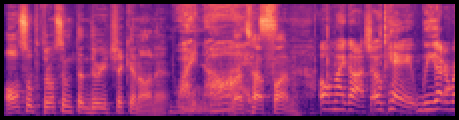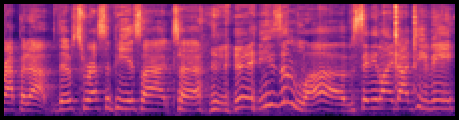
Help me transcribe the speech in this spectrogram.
Also, throw some tandoori chicken on it. Why not? Let's have fun. Oh my gosh. Okay, we got to wrap it up. This recipe is at uh, He's in Love, cityline.tv.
